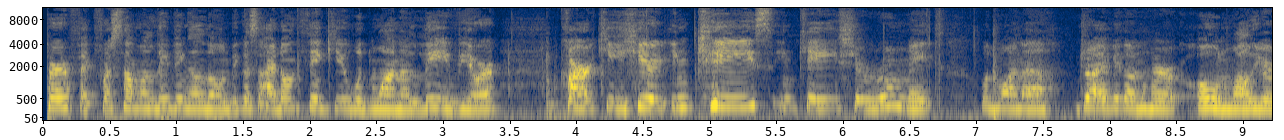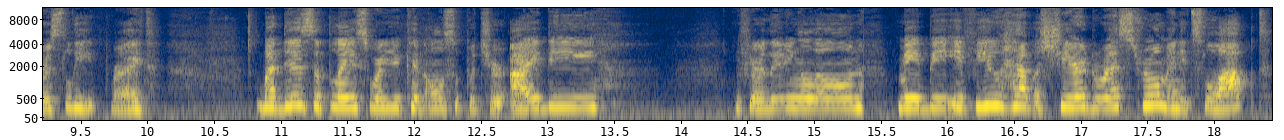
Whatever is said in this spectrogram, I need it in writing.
Perfect for someone living alone because I don't think you would want to leave your car key here in case, in case your roommate would want to drive it on her own while you're asleep, right? But this is a place where you can also put your ID if you're living alone. Maybe if you have a shared restroom and it's locked,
